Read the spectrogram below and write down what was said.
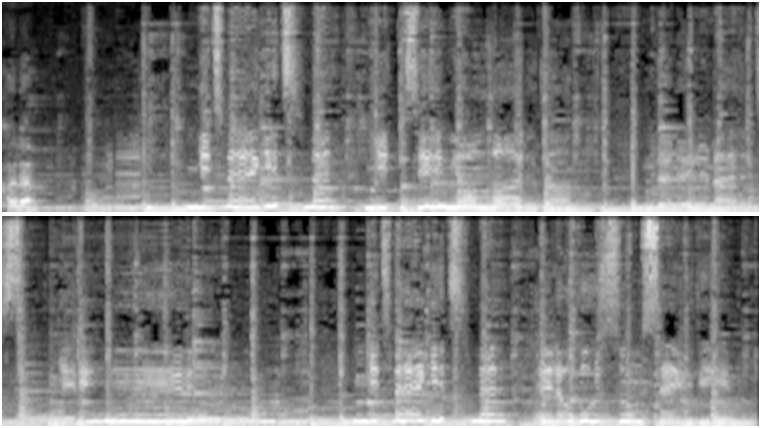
Kalem. Gitme gitme gittin yollardan Gitme gitme el olursun sevdiğim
